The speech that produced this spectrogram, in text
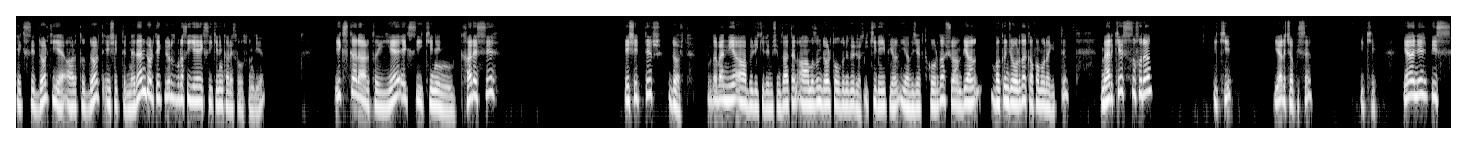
eksi 4y artı 4 eşittir. Neden 4 ekliyoruz? Burası y eksi 2'nin karesi olsun diye. x kare artı y eksi 2'nin karesi eşittir 4. Burada ben niye a bölü 2 demişim? Zaten a'mızın 4 olduğunu görüyoruz. 2 deyip yazacaktık orada. Şu an bir an bakınca orada kafam ona gitti. Merkez 0'a 2. Yarıçap ise 2. Yani biz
